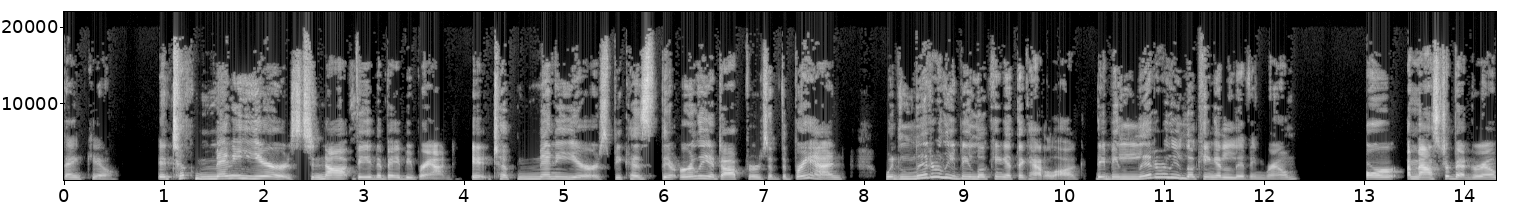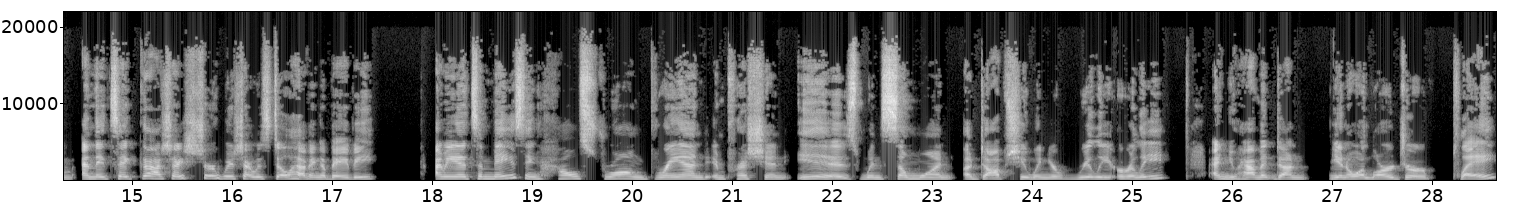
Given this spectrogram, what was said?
Thank you. It took many years to not be the baby brand. It took many years because the early adopters of the brand would literally be looking at the catalog. They'd be literally looking at a living room or a master bedroom and they'd say, gosh, I sure wish I was still having a baby. I mean, it's amazing how strong brand impression is when someone adopts you when you're really early and you haven't done, you know, a larger play.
